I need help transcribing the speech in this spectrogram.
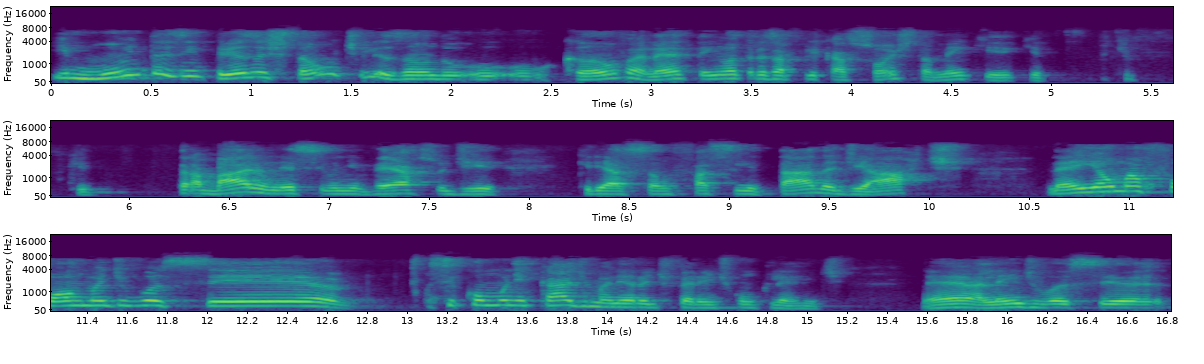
E muitas empresas estão utilizando o, o Canva, né? Tem outras aplicações também que, que, que, que, trabalham nesse universo de criação facilitada de arte, né? E é uma forma de você se comunicar de maneira diferente com o cliente. Né? Além de você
